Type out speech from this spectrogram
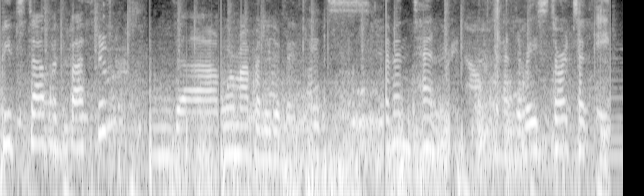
pit stop at the bathroom and uh, warm up a little bit. It's 7.10 right now and the race starts at 8.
